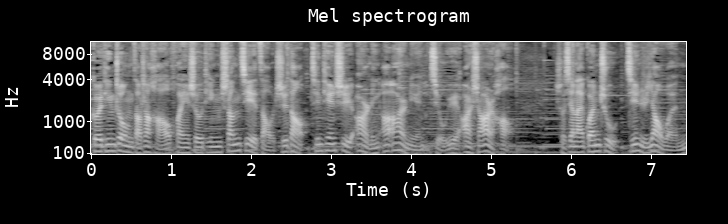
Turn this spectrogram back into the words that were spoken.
各位听众，早上好，欢迎收听《商界早知道》。今天是二零二二年九月二十二号。首先来关注今日要闻。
